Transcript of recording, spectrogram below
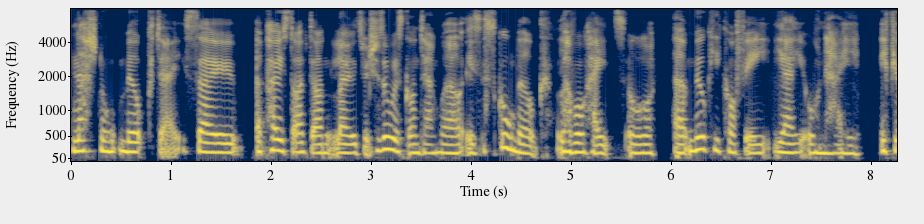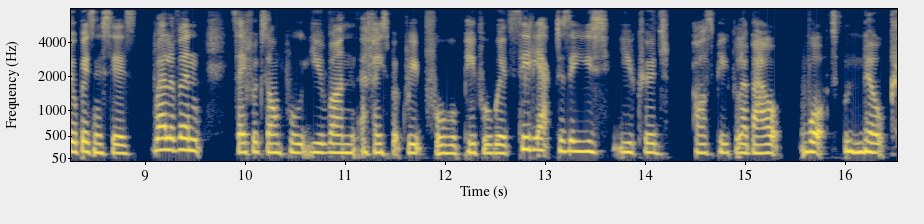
National Milk Day. So a post I've done loads, which has always gone down well, is school milk, love or hate, or uh, milky coffee, yay or nay. If your business is relevant, say for example, you run a Facebook group for people with celiac disease, you could ask people about what milk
